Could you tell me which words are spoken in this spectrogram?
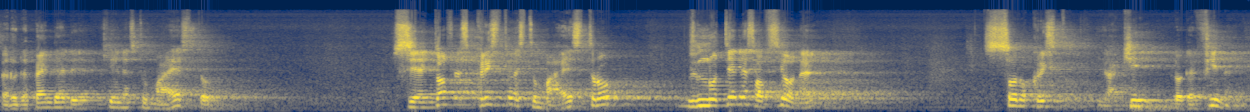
pero depende de quién es tu maestro. Si entonces Cristo es tu maestro, no tienes opción, ¿eh? Solo Cristo. Y aquí lo define.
